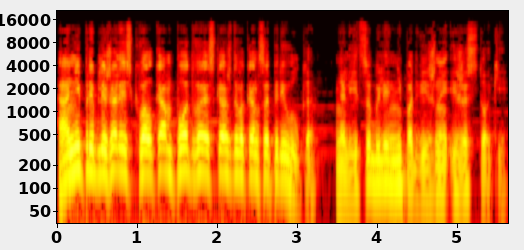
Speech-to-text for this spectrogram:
Они приближались к волкам подвое с каждого конца переулка. Лица были неподвижны и жестоки.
